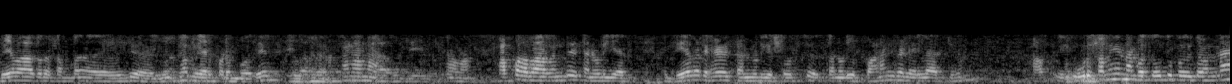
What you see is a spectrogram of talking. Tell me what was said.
தேவாசுர சம்ப இது யுத்தம் ஏற்படும் போது ஆமா. ஆமா ஆமா அவ வந்து தன்னுடைய தேவதைகள் தன்னுடைய சொத்து தன்னுடைய பணங்கள் எல்லாத்தையும் ஒரு சமயம் நம்ம தோத்து போயிட்டோம்னா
